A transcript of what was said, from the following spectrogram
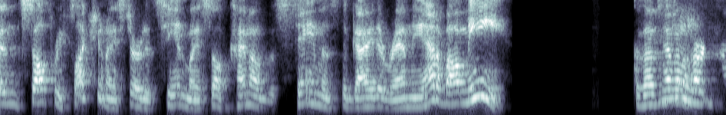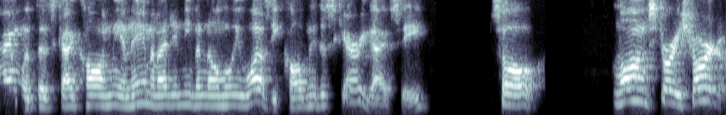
in self reflection, I started seeing myself kind of the same as the guy that ran the ad about me. Because I was having a hard time with this guy calling me a name and I didn't even know who he was. He called me the scary guy, see? So, long story short,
